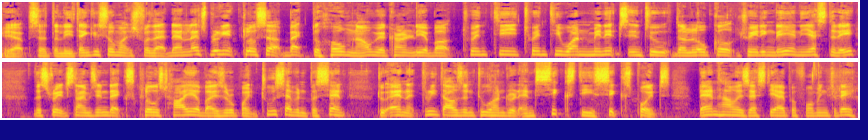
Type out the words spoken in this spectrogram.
Yep, certainly. Thank you so much for that. Then let's bring it closer back to home now. We're currently about 20, 21 minutes into the local trading day. And yesterday, the Straits Times Index closed higher by 0.27% to end at 3,266 points. Then how is STI performing today?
